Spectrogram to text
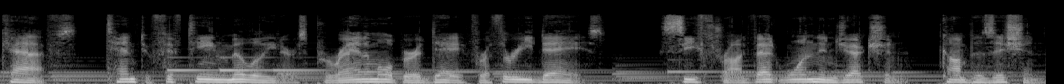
Calves, 10 to 15 milliliters per animal per day for 3 days. Ceftriaxone 1 injection, composition,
